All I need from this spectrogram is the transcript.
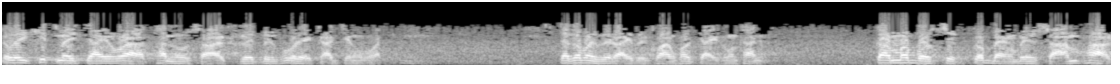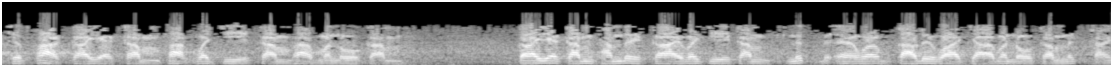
ก็เลยคิดในใจว่าท่านอุตสาห์เคยเป็นผู้บราชการจังหวัด แต่ก็ไม่เป็นไรเป็นความเข้าใจของท่าน กรรมบทสิบก็แบ่งเป็นสามภาคคือภาคกายกรรม ภาควจีกรรม ภาคมโนกรรม กายกรรมทำด้วยกายวจีกรรมนึกว่ากล่าวด้วยวาจามโนกรรมนึกทาง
